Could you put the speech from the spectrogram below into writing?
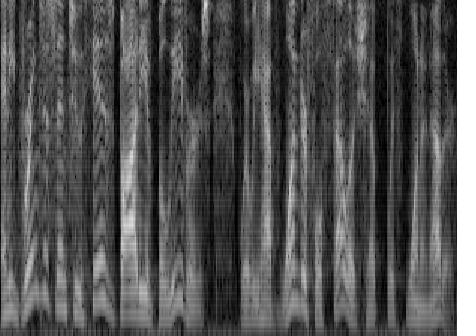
And he brings us into his body of believers where we have wonderful fellowship with one another.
